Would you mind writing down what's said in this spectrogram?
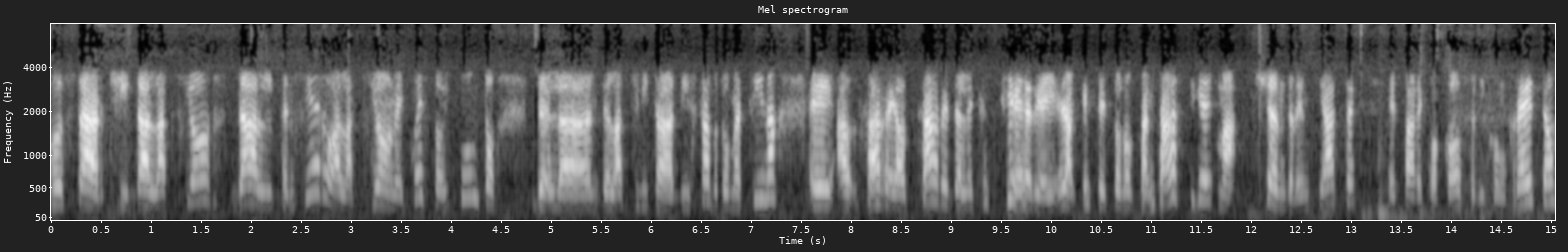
spostarci dal pensiero all'azione. Questo è il punto della- dell'attività di sabato mattina e fare alzare delle tastiere, anche se sono fantastiche, ma scendere in piazza e fare qualcosa di concreto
